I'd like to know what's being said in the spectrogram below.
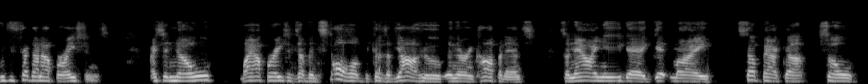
Would you shut down operations? I said, No, my operations have been stalled because of Yahoo and their incompetence. So now I need to get my stuff back up. So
